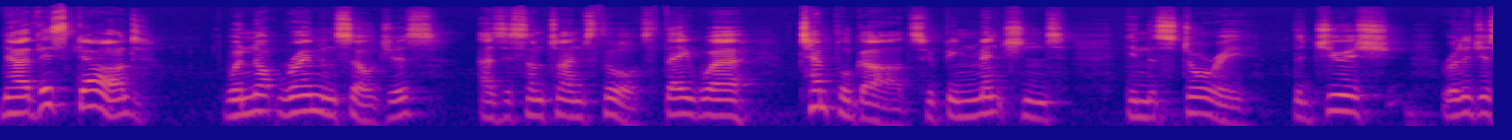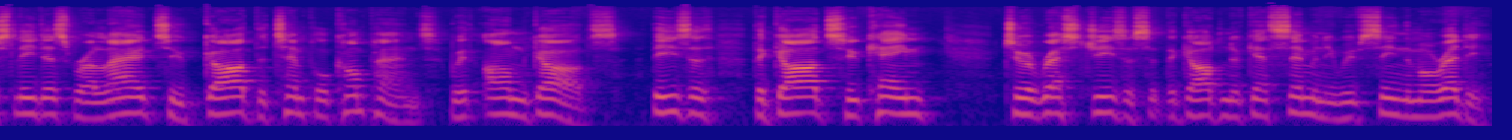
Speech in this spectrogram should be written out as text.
Now, this guard were not Roman soldiers, as is sometimes thought. They were temple guards who've been mentioned in the story the Jewish religious leaders were allowed to guard the temple compound with armed guards. These are the guards who came to arrest Jesus at the Garden of Gethsemane. We've seen them already.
